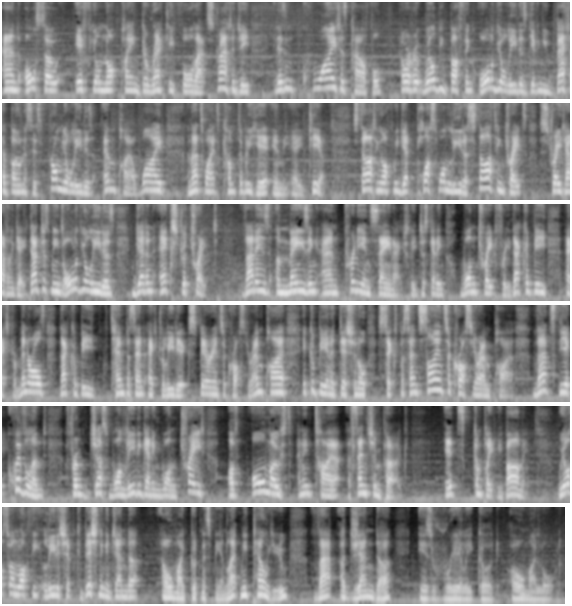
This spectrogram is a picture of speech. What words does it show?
and also if you're not playing directly for that strategy, it isn't quite as powerful. However, it will be buffing all of your leaders, giving you better bonuses from your leaders empire wide, and that's why it's comfortably here in the A tier. Starting off, we get plus one leader starting traits straight out of the gate. That just means all of your leaders get an extra trait. That is amazing and pretty insane, actually, just getting one trait free. That could be extra minerals, that could be 10% extra leader experience across your empire, it could be an additional 6% science across your empire. That's the equivalent from just one leader getting one trait of almost an entire ascension perk. It's completely balmy. We also unlock the leadership conditioning agenda. Oh my goodness me, and let me tell you, that agenda is really good. Oh my lord.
